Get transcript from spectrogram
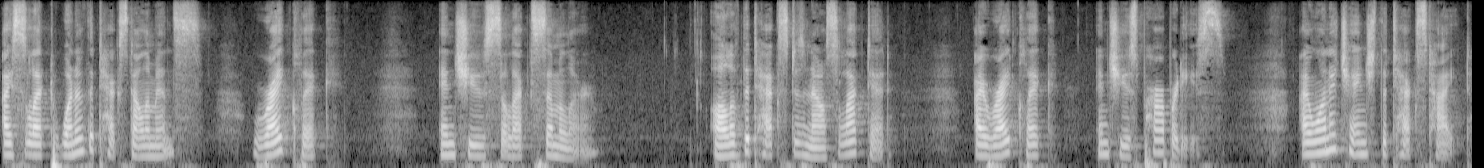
I select one of the text elements, right-click, and choose Select Similar. All of the text is now selected. I right-click and choose Properties. I want to change the text height.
